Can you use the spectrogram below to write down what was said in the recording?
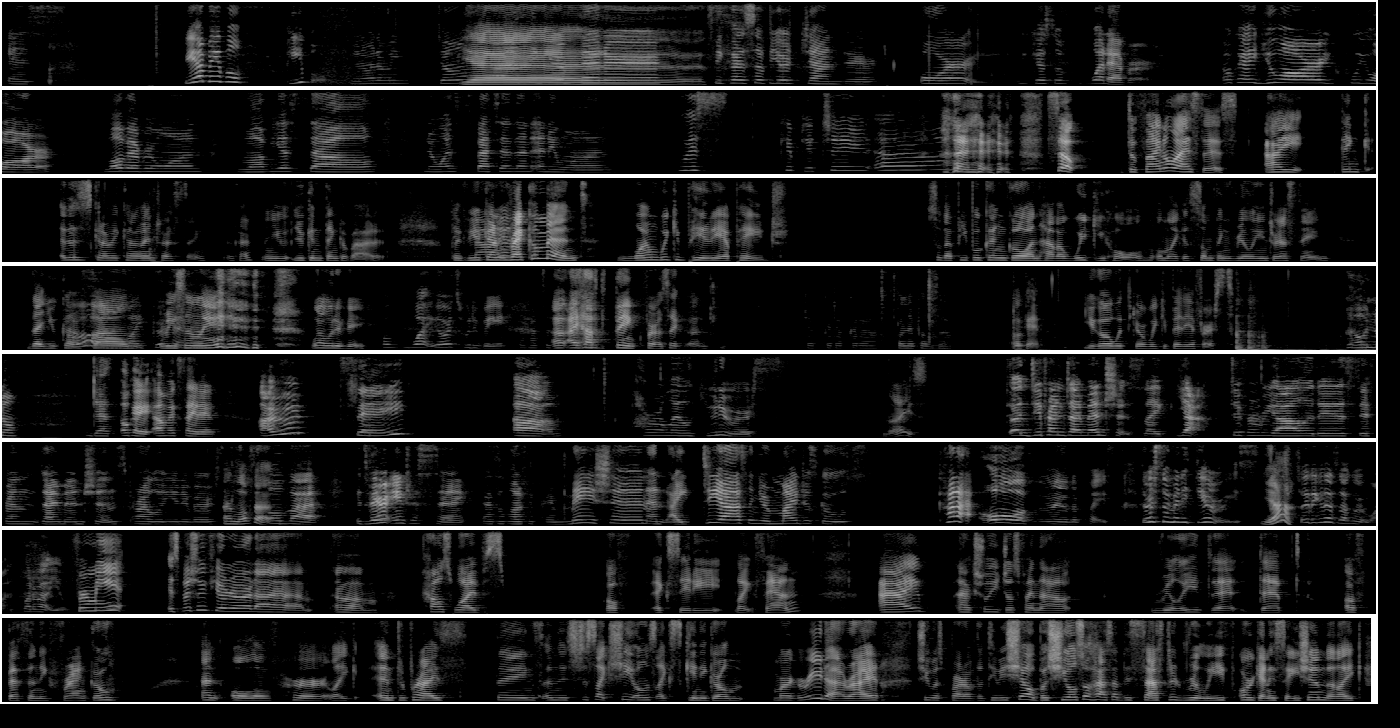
is be a people, people. You know what I mean? Don't to think you're better because of your gender or because of whatever. Okay, you are who you are. Love everyone. Love yourself. No one's better than anyone. Whiz, keep your chin up. so to finalize this, I think this is gonna be kind of interesting. Okay, and you you can think about it. But Think if you can it. recommend one Wikipedia page, so that people can go and have a wiki hole on like a, something really interesting that you kind of Oh, found recently, what would it be? Well, what yours would it be? I have to. I, I have to think for a second. Ponle pausa. Okay, you go with your Wikipedia first. Oh no. Yes. Okay, I'm excited. I would say, um, parallel universe Nice. And different dimensions. Like yeah, different realities, different dimensions, parallel universe, I love that. all that. It's very interesting. There's a lot of information and ideas, and your mind just goes kind of all over the place. There's so many theories. Yeah. So I think that's a good one. What about you? For me, especially if you're not a um, housewives of X City like fan, I actually just find out really the depth of Bethenny Frankel and all of her like enterprise things. And it's just like she owns like skinny girl margarita right? She was part of the tv show. But she also has a disaster relief organization that like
